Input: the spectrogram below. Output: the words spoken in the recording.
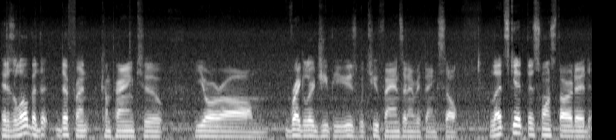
It is a little bit different comparing to your um, regular GPUs with two fans and everything. So let's get this one started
